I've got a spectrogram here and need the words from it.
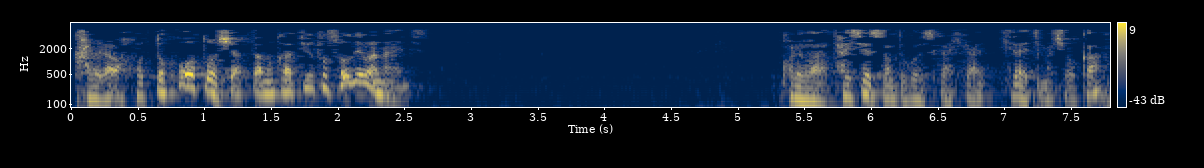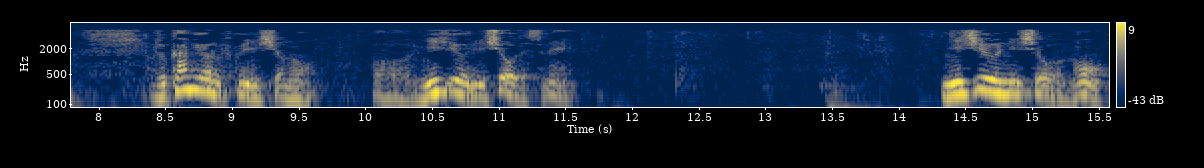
彼らはほっとこうとおっしゃったのかというとそうではないんです。これは大切なところですから開いてみましょうか。ルカミオル福音書の22章ですね。22章の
